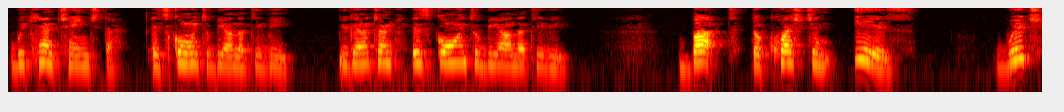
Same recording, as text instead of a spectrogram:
We can't change that. It's going to be on the TV. You're going to turn, it's going to be on the TV. But the question is, which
